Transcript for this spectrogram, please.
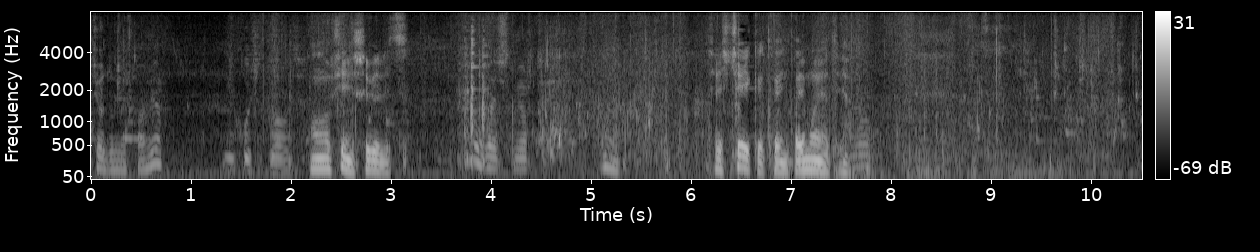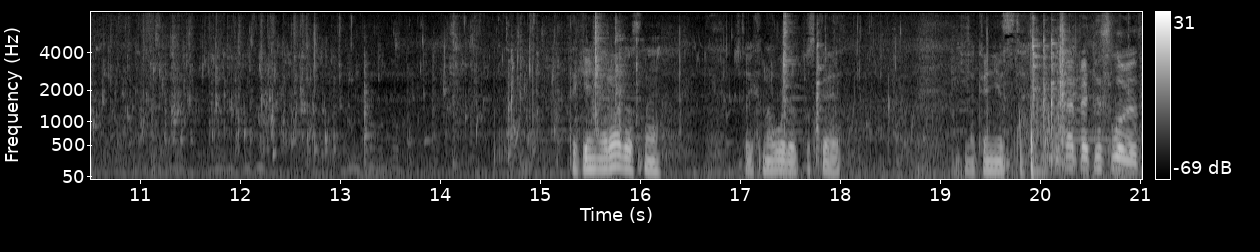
Что думаешь, помер? Не хочет плавать. Он вообще не шевелится. Ну, значит, мертв. Сейчас чайка какая-нибудь поймает ее. Такие они радостные, что их на воду отпускают. Наконец-то. Пока опять не словят.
